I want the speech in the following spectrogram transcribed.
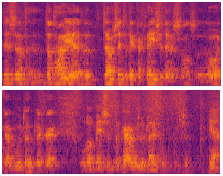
Dus dat, dat hou je. Daarom zitten de cafés en de restaurants, de horeca boert ook lekker, omdat mensen elkaar willen blijven ontmoeten. ja.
